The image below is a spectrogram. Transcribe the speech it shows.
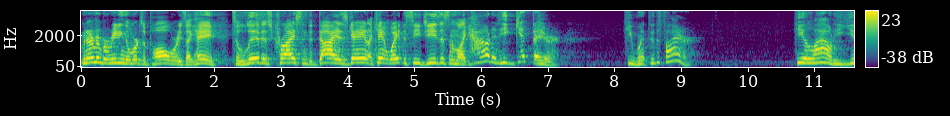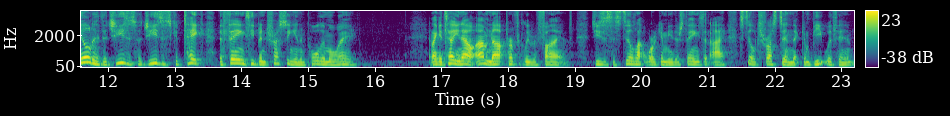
I mean, I remember reading the words of Paul where he's like, hey, to live is Christ and to die is gain. I can't wait to see Jesus. And I'm like, how did he get there? He went through the fire. He allowed, he yielded to Jesus so Jesus could take the things he'd been trusting in and pull them away. And I can tell you now, I'm not perfectly refined. Jesus is still at work in me. There's things that I still trust in that compete with him.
